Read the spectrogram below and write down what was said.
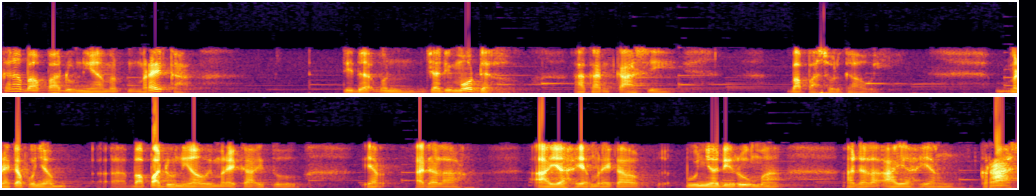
karena Bapa dunia mereka tidak menjadi model akan kasih Bapa surgawi. Mereka punya uh, Bapa duniawi mereka itu yang adalah ayah yang mereka punya di rumah adalah ayah yang keras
